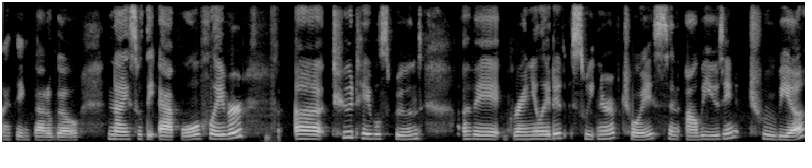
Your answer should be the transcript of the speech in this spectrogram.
I think that'll go nice with the apple flavor. Uh, two tablespoons of a granulated sweetener of choice, and I'll be using Truvia.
